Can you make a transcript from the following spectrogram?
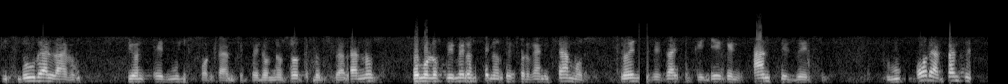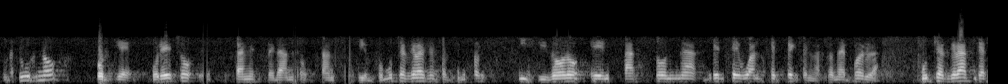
Sin duda, la, vacunación es muy importante, pero nosotros los ciudadanos somos los primeros que nos desorganizamos. No es necesario que lleguen antes de horas antes de su turno, porque por eso están esperando tanto tiempo. Muchas gracias al señor Isidoro en la zona de Tehuantepec, en la zona de Puebla. Muchas gracias.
